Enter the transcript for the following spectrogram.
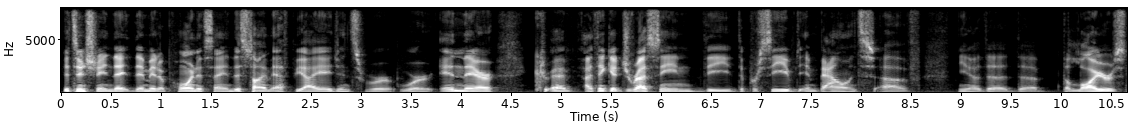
it's interesting. They, they made a point of saying this time FBI agents were were in there. uh, I think addressing the the perceived imbalance of you know the the the lawyers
